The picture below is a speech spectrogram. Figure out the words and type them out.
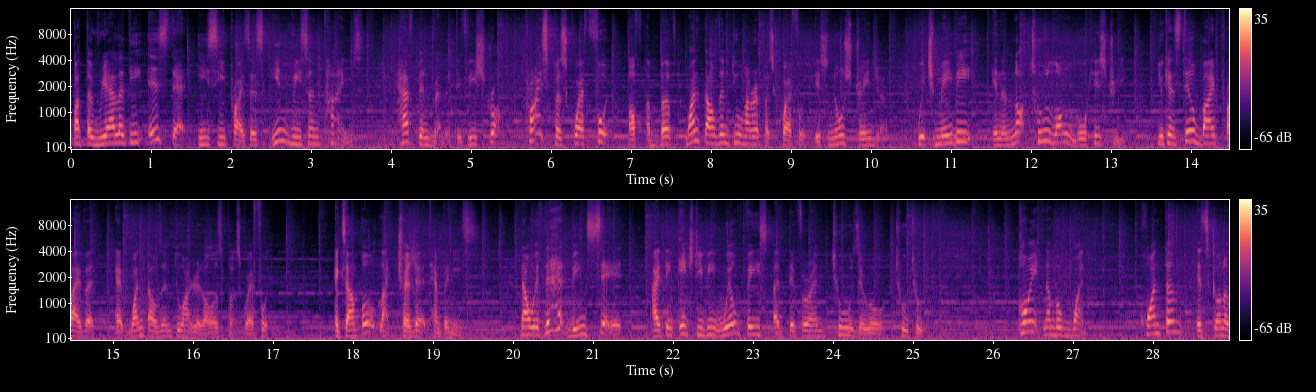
But the reality is that EC prices in recent times have been relatively strong price per square foot of above 1,200 per square foot is no stranger, which maybe in a not too long ago history, you can still buy private at $1,200 per square foot. Example like Treasure at Tampines. Now with that being said, I think HDB will face a different 2022. Point number one, quantum is gonna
